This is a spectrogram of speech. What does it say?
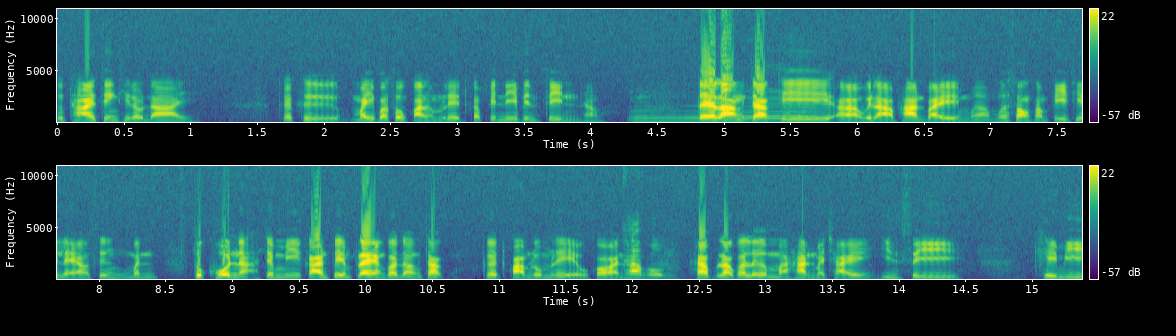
สุดท้ายสิ่งที่เราได้ ก็คือไม่ประสบความสำเร็จก็เป็นหนี้เป็นสินครับอืมแต่หลังจากที่อ่าเวลาผ่านไปเมื่อเมื่อสองสามปีที่แล้ว ซึ่งมันทุกคนอะจะมีการเปลี่ยนแปลงก็ต้องจากเกิดความล้มเหลวก่อนครับผมครับ เราก็เริ่มมาหันมาใช้อินทรีย์เคมี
